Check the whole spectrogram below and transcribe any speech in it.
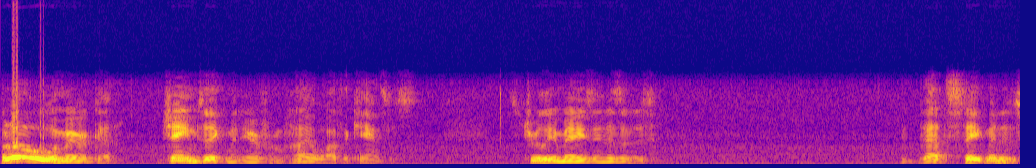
Hello, America. James Aikman here from Hiawatha, Kansas. It's truly amazing, isn't it? That statement is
